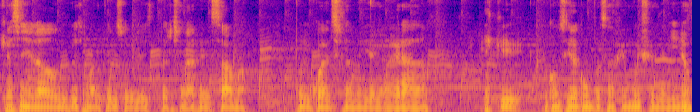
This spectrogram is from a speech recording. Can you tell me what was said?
que ha señalado Lucrecia Martel sobre el personaje de Sama, por el cual en cierta medida le agrada, es que lo considera como un personaje muy femenino.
